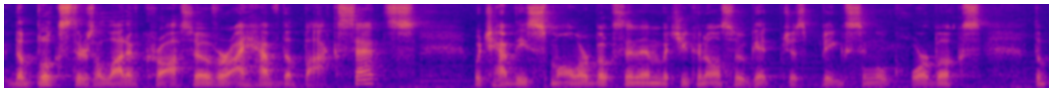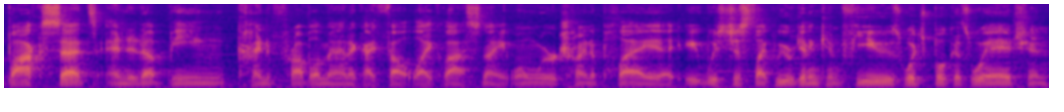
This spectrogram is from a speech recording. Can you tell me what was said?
the books there's a lot of crossover. I have the box sets which have these smaller books in them but you can also get just big single core books. The box sets ended up being kind of problematic i felt like last night when we were trying to play it. Was just like we were getting confused which book is which and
